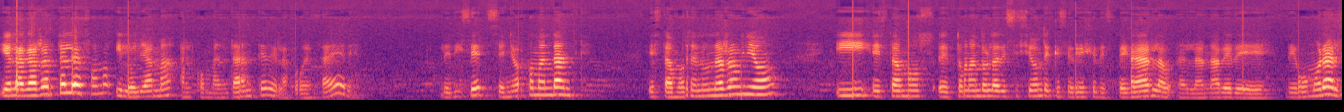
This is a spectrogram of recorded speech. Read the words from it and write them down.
y él agarra el teléfono y lo llama al comandante de la Fuerza Aérea. Le dice, señor comandante, estamos en una reunión, y estamos eh, tomando la decisión de que se deje despegar la, nave de, Evo Morales.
